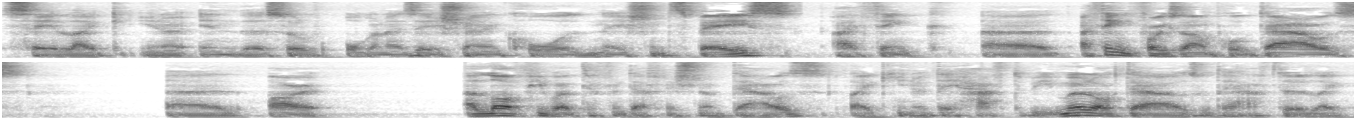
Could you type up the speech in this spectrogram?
say like you know in the sort of organization and coordination space. I think uh, I think for example DAOs uh, are a lot of people have different definition of DAOs. Like, you know, they have to be Moloch DAOs or they have to like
